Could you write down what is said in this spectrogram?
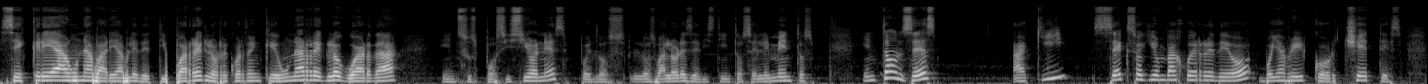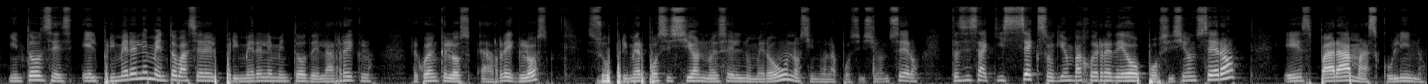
se crea una variable de tipo arreglo. Recuerden que un arreglo guarda en sus posiciones pues los, los valores de distintos elementos. Entonces, aquí sexo-rdo voy a abrir corchetes. Y entonces el primer elemento va a ser el primer elemento del arreglo. Recuerden que los arreglos, su primer posición no es el número 1, sino la posición 0. Entonces aquí sexo-rdo posición 0 es para masculino.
